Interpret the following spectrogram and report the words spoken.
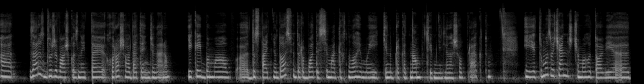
А, Зараз дуже важко знайти хорошого дата-інженера, який би мав е, достатньо досвіду роботи з всіма технологіями, які, наприклад, нам потрібні для нашого проекту. І тому, звичайно, що ми готові е,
